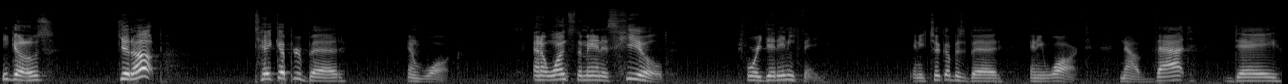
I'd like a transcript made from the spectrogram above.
he goes, Get up, take up your bed, and walk. And at once the man is healed before he did anything and he took up his bed and he walked. Now, that day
